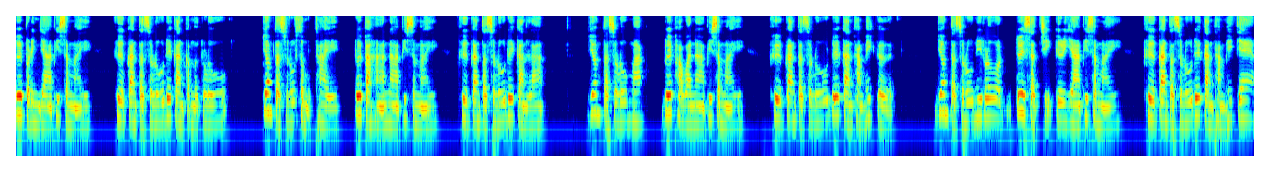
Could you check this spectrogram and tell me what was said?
ด้วยปริญญาพิสมัย คือการตัดสรู้ด้วยการกำหนดรู้ ย่อมตัดสรู้สมุทัยด้วยปหานาพิสมัย คือการตัดสรู้ด้วยการละ ย่อมตัดสรู้มรรคด้วยภาวนาพิสมัย คือการตัดสรู้ด้วยการทำให้เกิด ย่อมตัดสรู้นิโรธด้วยสัจจิกิริยาพิสมัย คือการตัดสรู้ด้วยการทำให้แจ้ง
